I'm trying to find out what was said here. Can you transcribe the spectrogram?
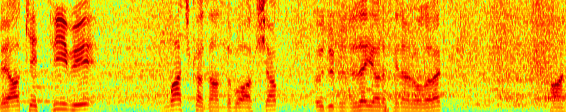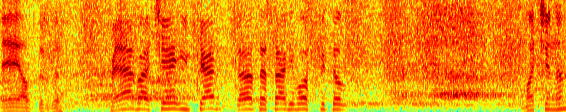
Ve hak ettiği bir maç kazandı bu akşam. Ödülünü de yarı final olarak haneye yazdırdı. Fenerbahçe Ülker Galatasaray Hospital maçının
